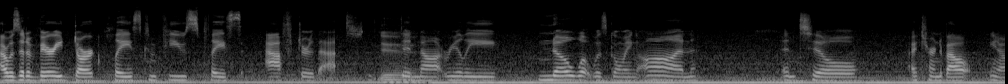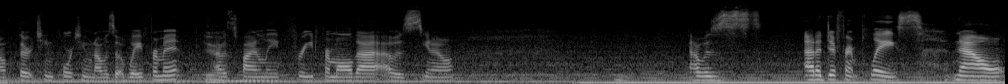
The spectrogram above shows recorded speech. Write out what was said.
I was at a very dark place, confused place after that. Yeah. Did not really know what was going on until I turned about, you know, 13, 14 when I was away from it. Yeah. I was finally freed from all that. I was, you know, I was at a different place. Now,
